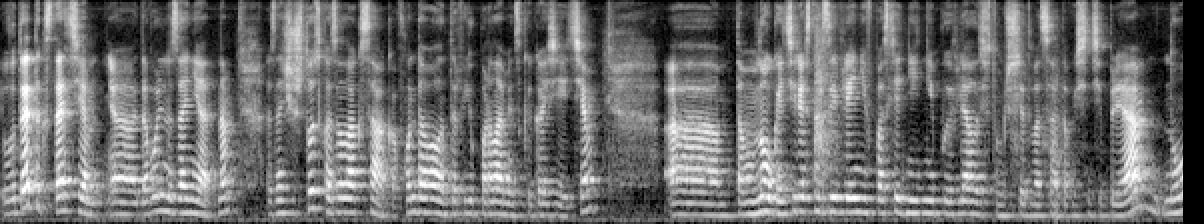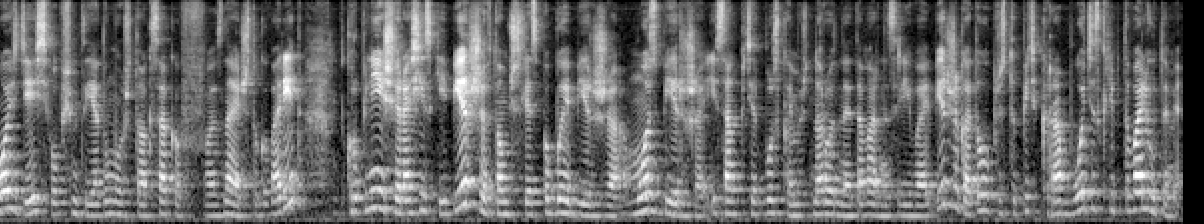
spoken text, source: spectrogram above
И вот это, кстати, э, довольно занятно. Значит, что сказал Аксаков? Он давал интервью парламентской газете. А, там много интересных заявлений в последние дни появлялось, в том числе 20 сентября. Но здесь, в общем-то, я думаю, что Аксаков знает, что говорит. Крупнейшие российские биржи, в том числе СПБ биржа, Мосбиржа и Санкт-Петербургская международная товарно-сырьевая биржа готовы приступить к работе с криптовалютами,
